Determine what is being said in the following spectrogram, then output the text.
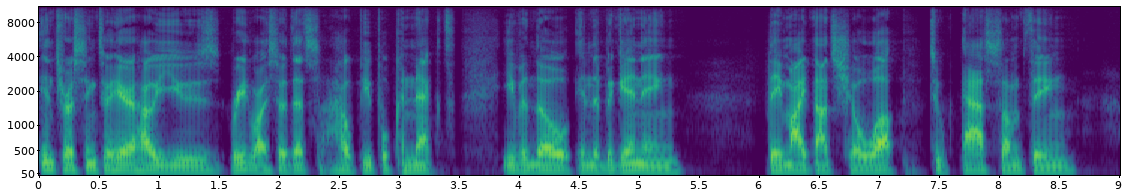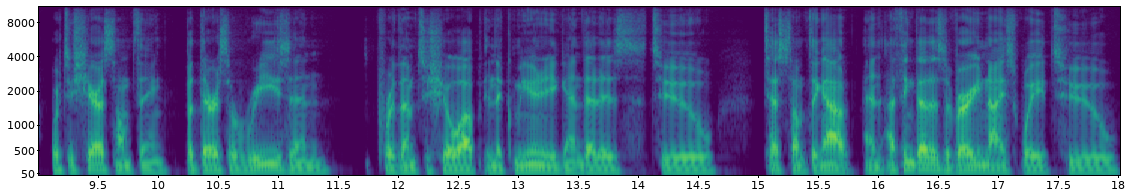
interesting to hear how you use Readwise. So that's how people connect, even though in the beginning they might not show up to ask something or to share something, but there's a reason for them to show up in the community again. That is to test something out. And I think that is a very nice way to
